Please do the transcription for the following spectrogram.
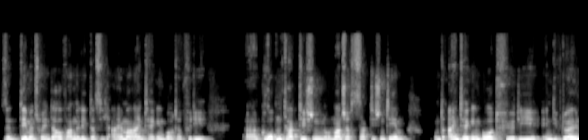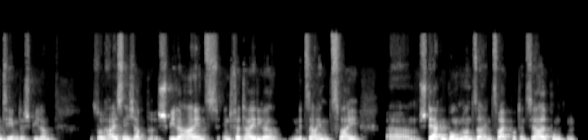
sind dementsprechend darauf angelegt, dass ich einmal ein Tagging Board habe für die äh, gruppentaktischen und mannschaftstaktischen Themen und ein Tagging Board für die individuellen Themen der Spieler. Das soll heißen, ich habe Spieler 1, Innenverteidiger mit seinen zwei ähm, Stärkenpunkten und seinen zwei Potenzialpunkten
